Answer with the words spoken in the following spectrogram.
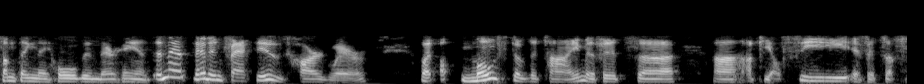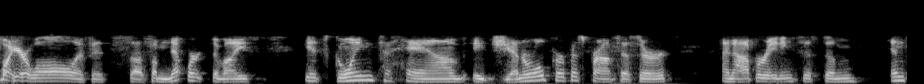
something they hold in their hands. And that, that in fact is hardware. But most of the time, if it's uh, uh, a PLC, if it's a firewall, if it's uh, some network device, it's going to have a general purpose processor, an operating system, and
